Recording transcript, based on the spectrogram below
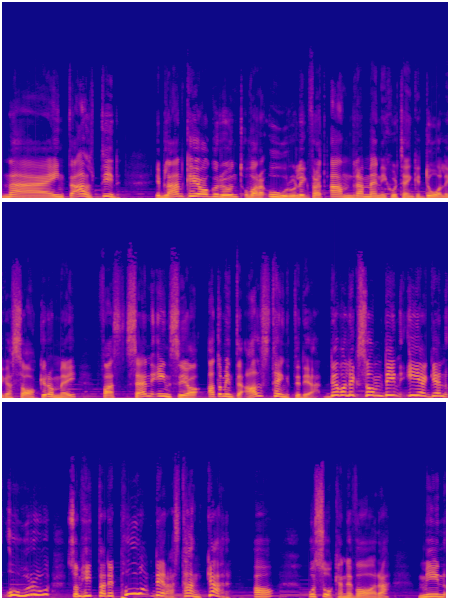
Nej, inte alltid. Ibland kan jag gå runt och vara orolig för att andra människor tänker dåliga saker om mig, fast sen inser jag att de inte alls tänkte det. Det var liksom din egen oro som hittade på deras tankar. Ja, och så kan det vara. Min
